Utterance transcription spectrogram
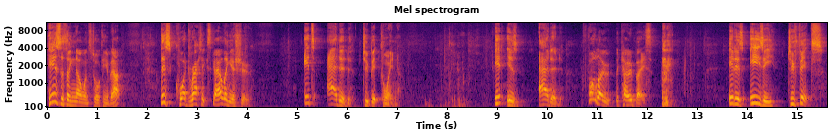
Here's the thing no one's talking about this quadratic scaling issue. It's added to Bitcoin. It is added. Follow the code base. it is easy to fix.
